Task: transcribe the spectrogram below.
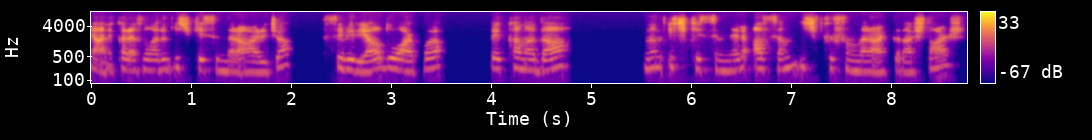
yani karasaların iç kesimleri ayrıca Sibirya, Doğu Avrupa ve Kanada'nın iç kesimleri, Asya'nın iç kısımları arkadaşlar.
